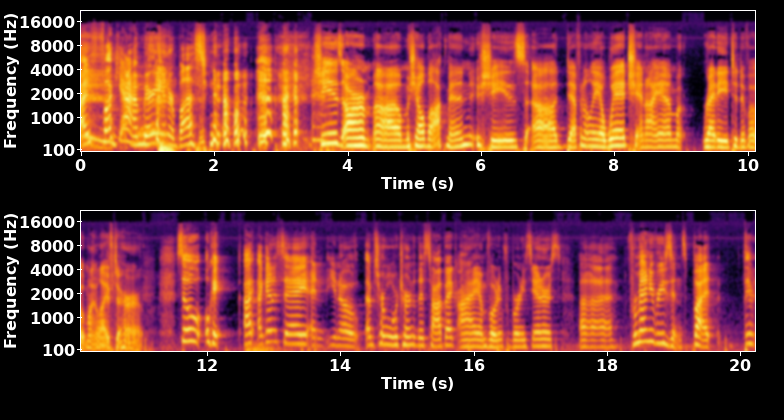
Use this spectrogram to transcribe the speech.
I fuck yeah, I'm Marianne or bust now. She is our uh, Michele Bachmann. She's uh, definitely a witch, and I am ready to devote my life to her. so okay, I, I gotta say, and you know, I'm sure we'll return to this topic. I am voting for Bernie Sanders uh, for many reasons, but there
